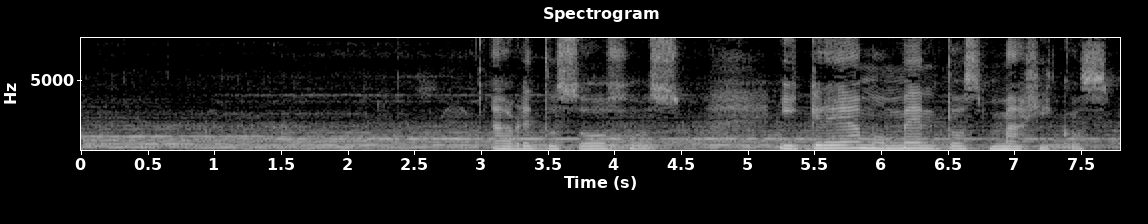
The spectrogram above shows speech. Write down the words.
Abre tus ojos y crea momentos mágicos.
